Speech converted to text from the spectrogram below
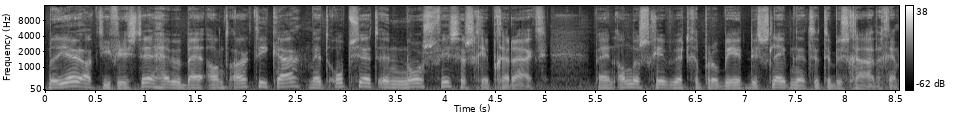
Milieuactivisten hebben bij Antarctica met opzet een Noors visserschip geraakt. Bij een ander schip werd geprobeerd de sleepnetten te beschadigen.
